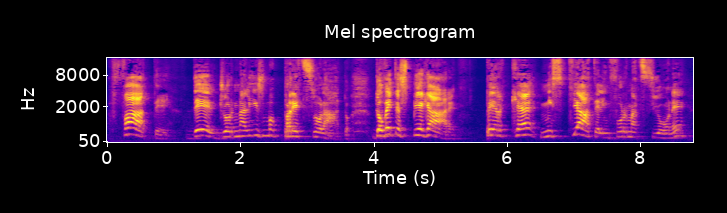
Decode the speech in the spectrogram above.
fate del giornalismo prezzolato. Dovete spiegare perché mischiate l'informazione,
